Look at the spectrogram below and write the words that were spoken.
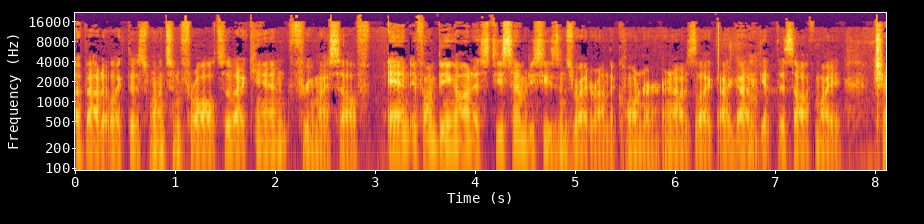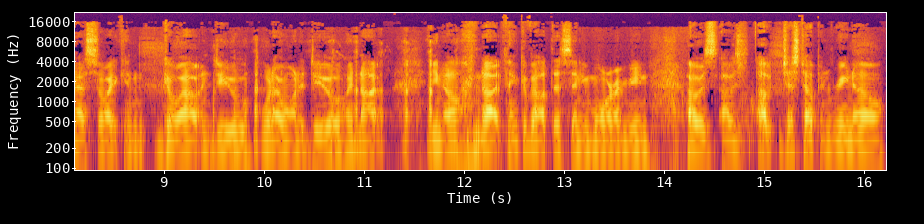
about it like this once and for all so that I can free myself. And if I'm being honest, Yosemite season's right around the corner. And I was like, I got to get this off my chest so I can go out and do what I want to do and not, you know, not think about this anymore. I mean, I was, I was up, just up in Reno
